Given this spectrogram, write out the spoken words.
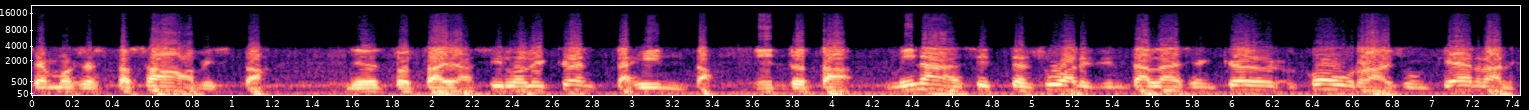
semmoisesta saavista, niin, tota, ja sillä oli könttähinta. Niin, tota, minä sitten suoritin tällaisen kouraisun kerran,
